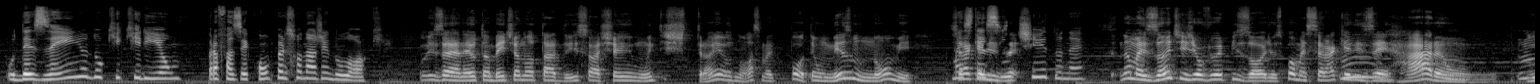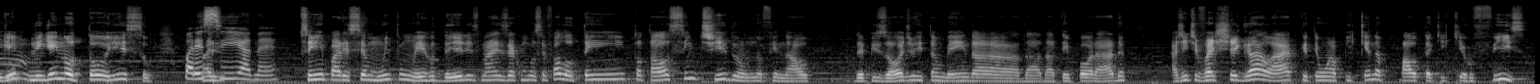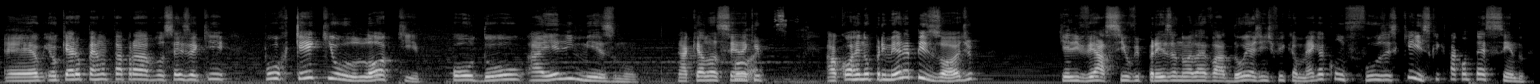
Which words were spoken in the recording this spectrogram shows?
o desenho do que queriam para fazer com o personagem do Loki. Pois é, né? Eu também tinha notado isso, eu achei muito estranho. Nossa, mas pô, tem o mesmo nome? Mas será tem que eles... sentido, né? Não, mas antes de eu ver o episódio, pô, mas será que hum, eles erraram? Hum, ninguém, hum. ninguém notou isso? Parecia, mas... né? Sim, parecia muito um erro deles, mas é como você falou, tem total sentido no final do episódio e também da, da, da temporada. A gente vai chegar lá, porque tem uma pequena pauta aqui que eu fiz. É, eu, quero perguntar para vocês aqui por que que o Loki poldou a ele mesmo. Naquela cena que ocorre no primeiro episódio, que ele vê a Sylvie presa no elevador e a gente fica mega confuso. Que isso? O que, que tá acontecendo?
